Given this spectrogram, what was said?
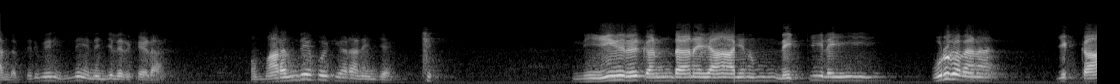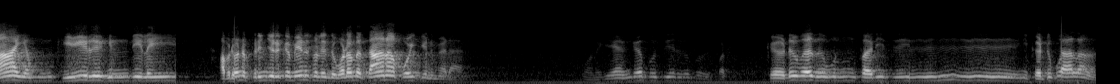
அந்த திருவேணி இன்னும் என் நெஞ்சில் இருக்கேடா. மறந்தே போயிட்டியாடா நெஞ்ச. நீரு கண்டனையாயினும் நெக்கிலை. உருக வேணாம் இக்காயம் கீறுகின்றிலை. அப்படி ஒண்ணு பிரிஞ்சிருக்கமேனு சொல்லி இந்த உடம்ப தானா போய்க்கணுமேடா. உனக்கு எங்க புத்தி இருக்க கெடுவது உன் பரிசு. நீ கெட்டு போகலாம்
